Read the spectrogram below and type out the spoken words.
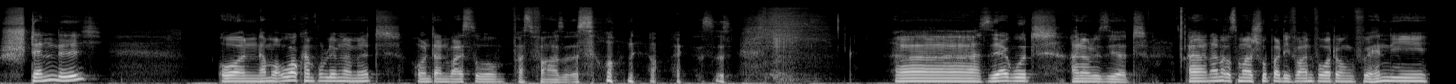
ständig und haben auch überhaupt kein Problem damit und dann weißt du, was Phase ist. es ist äh, sehr gut analysiert. Äh, ein anderes Mal schob er die Verantwortung für Handy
